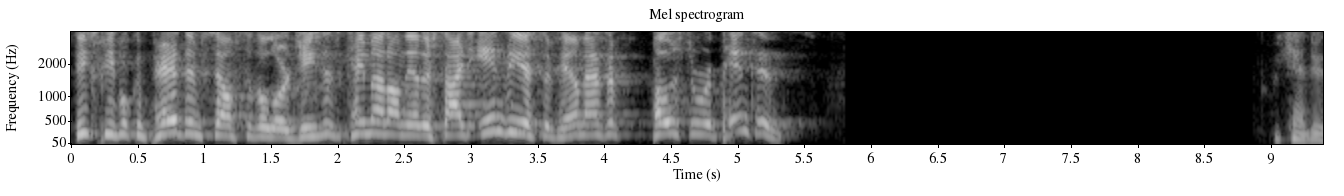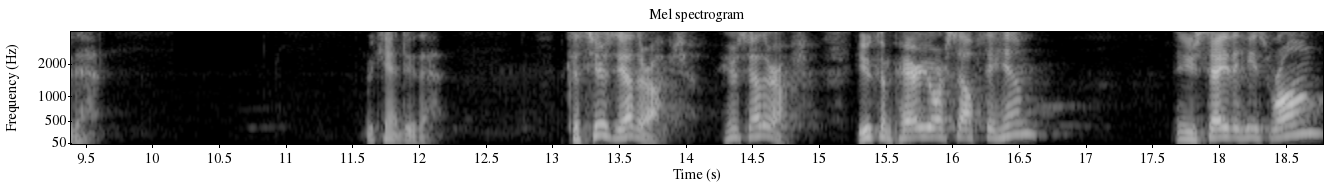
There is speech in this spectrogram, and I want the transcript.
These people compared themselves to the Lord Jesus, came out on the other side envious of him as opposed to repentance. We can't do that. We can't do that. Because here's the other option. Here's the other option. You compare yourself to him and you say that he's wrong.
